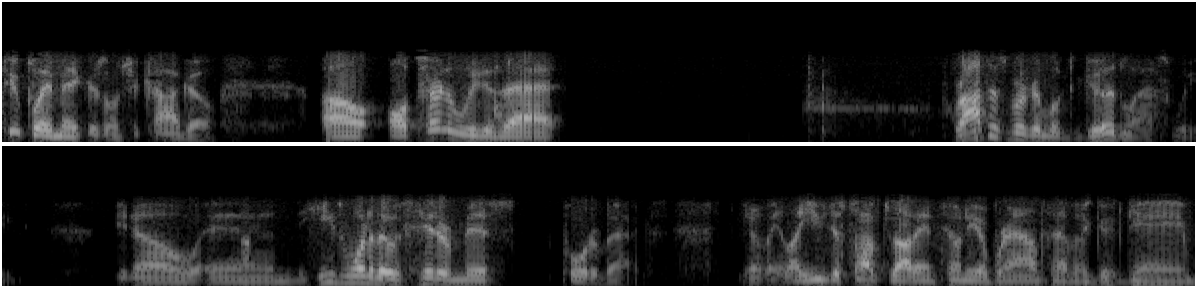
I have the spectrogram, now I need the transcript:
two playmakers on Chicago. Uh, alternatively to that, Roethlisberger looked good last week, you know, and he's one of those hit or miss quarterbacks. You know, like you just talked about Antonio Brown's having a good game.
